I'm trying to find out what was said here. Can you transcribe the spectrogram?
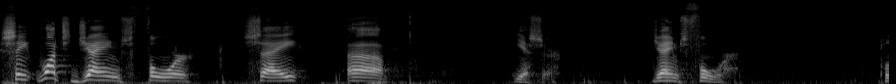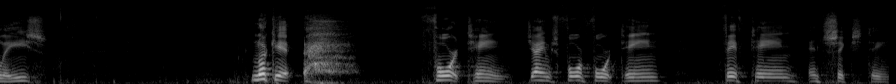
See, what's James 4 say? Uh, yes, sir. James 4, please. Look at 14 James 4 14, 15, and 16.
